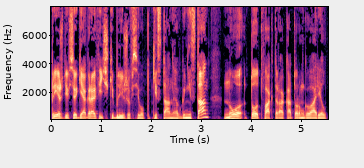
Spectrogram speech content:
Прежде всего, географически ближе всего Пакистан и Афганистан, но тот фактор, о котором говорил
